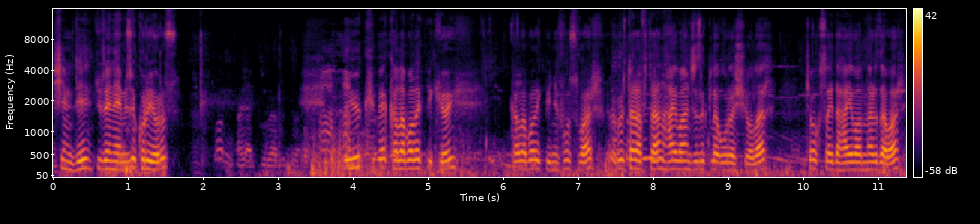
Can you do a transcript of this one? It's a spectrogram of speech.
Şimdi düzeneğimizi kuruyoruz. Büyük ve kalabalık bir köy. Kalabalık bir nüfus var. Öbür taraftan hayvancılıkla uğraşıyorlar. Çok sayıda hayvanları da var.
